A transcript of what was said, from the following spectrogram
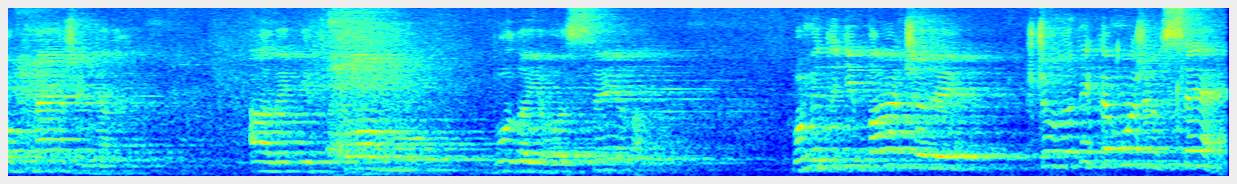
обмеженнях, але і в тому була його сила. Бо ми тоді бачили, що владика може все,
